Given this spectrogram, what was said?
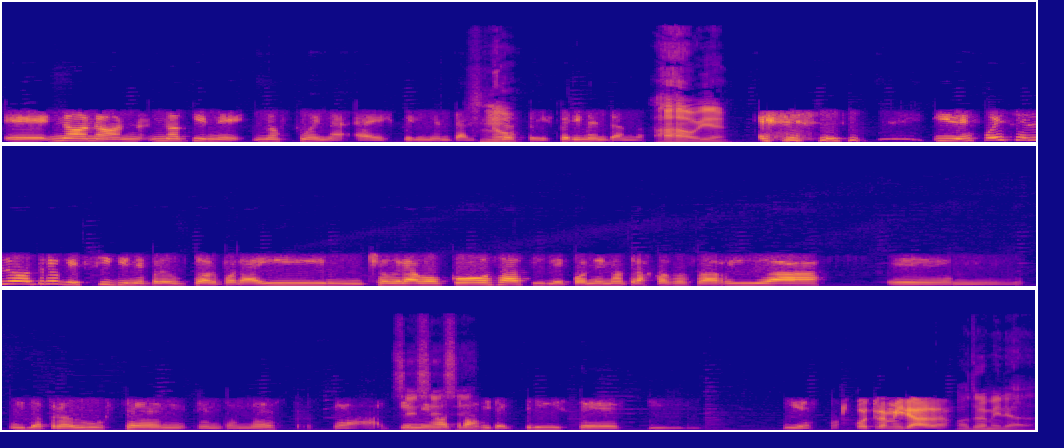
eh, no, no, no, no tiene, no suena a experimental. No. Yo estoy experimentando. Ah, bien. y después el otro que sí tiene productor, por ahí mm, yo grabo cosas y le ponen otras cosas arriba eh, y lo producen, ¿entendés? O sea, tiene sí, otras sí. directrices y, y eso. Otra mirada. Otra mirada.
